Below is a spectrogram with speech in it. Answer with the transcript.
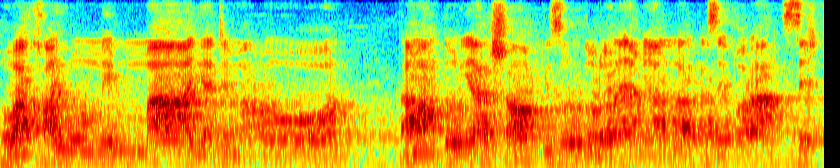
হুয়া খায়রুম মিম্মা তাম দুনিয়ার সব কিছুর তুলনায় আমি আল্লাহর কাছে কোরআন শ্রেষ্ঠ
